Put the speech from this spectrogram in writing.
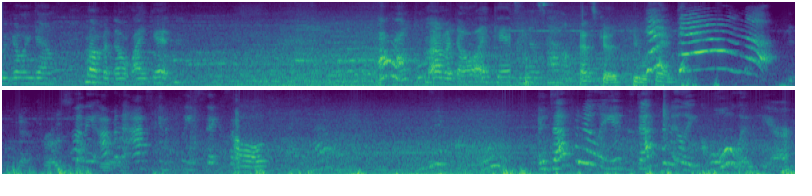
We're going down. Mama don't like it. I like it. Mama don't like it. In this house. That's good. People Get can't down. people can't throw stuff. Honey, I'm gonna ask you to please sit. 'cause I'm old. It definitely, it's definitely cool in here.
